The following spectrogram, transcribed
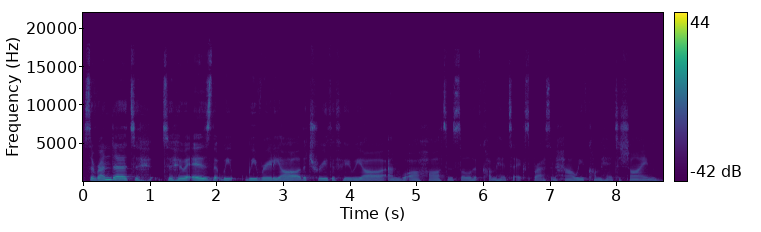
surrender to to who it is that we we really are, the truth of who we are and what our heart and soul have come here to express and how we've come here to shine.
